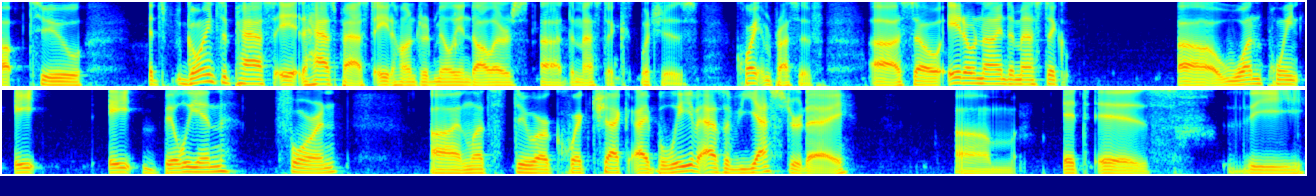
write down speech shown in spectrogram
up to. It's going to pass. It has passed eight hundred million dollars uh, domestic, which is quite impressive. Uh, so eight oh nine domestic. Uh, one point eight eight billion foreign. Uh, and let's do our quick check. I believe as of yesterday, um, it is the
